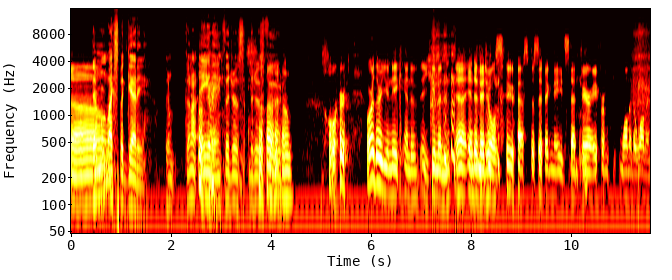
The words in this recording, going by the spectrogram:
um, They're more like spaghetti. They're they're not aliens. They're just they're just food. or or they're unique indi- human uh, individuals who have specific needs that vary from woman to woman.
